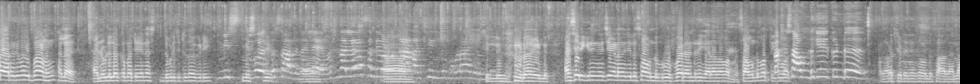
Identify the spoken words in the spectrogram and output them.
വേറൊരു വൈബാണ് അല്ലേ? അതിന്റെ ഉള്ളിലൊക്കെ മറ്റേ ഇത് പിടിച്ചിട്ട് നോക്കിടി. മിസ്റ്റ് മിസ്റ്റ് പോലത്തെ സാധനം അല്ലേ പക്ഷെ നല്ല രസമുണ്ട് ഇവിടെ കാണാൻ ചില്ല് കൂടായോ ചില്ല് കൂടെ ആയുണ്ട് അത് ശരിക്കും ഇങ്ങനെ ചെയ്യണമെന്ന് വെച്ചാൽ സൗണ്ട് പ്രൂഫ് വരാണ്ടിരിക്കാനാ പറഞ്ഞത്. സൗണ്ട് പുറത്തേക്ക് പക്ഷെ സൗണ്ട് കേൾക്കുന്നുണ്ട് അത് അടച്ചിട്ട് സൗണ്ട് സാധാരണ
